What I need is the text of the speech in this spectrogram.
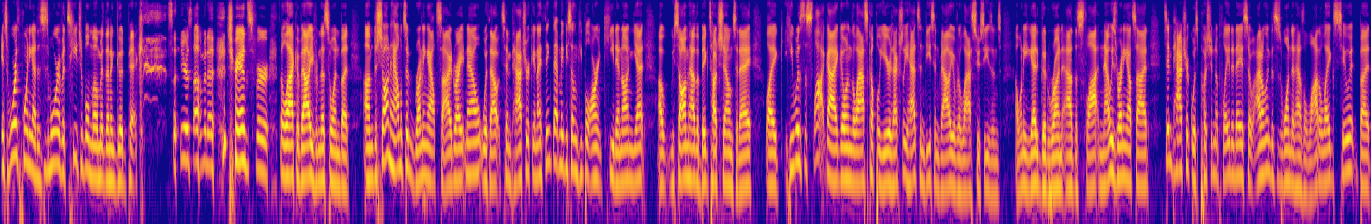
it's worth pointing out this is more of a teachable moment than a good pick. so here's how I'm going to transfer the lack of value from this one. But um, DaeSean Hamilton running outside right now without Tim Patrick, and I think that may be something people aren't keyed in on yet. Uh, we saw him have a big touchdown today. Like he was the slot guy going the last couple years. Actually had some decent value over the last two seasons uh, when he got a good run out of the slot, and now he's running outside. Tim Patrick was pushing to play today, so I don't think this is one that has a lot of legs to it, but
